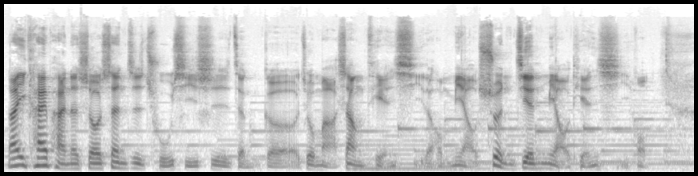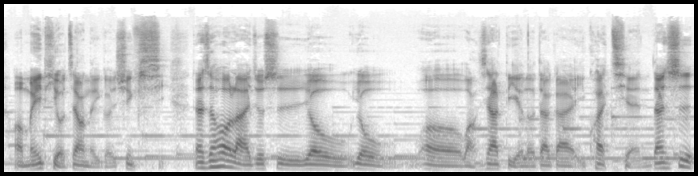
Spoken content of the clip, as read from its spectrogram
那一开盘的时候，甚至除息是整个就马上填息了，秒瞬间秒填息，吼。呃，媒体有这样的一个讯息，但是后来就是又又呃往下跌了大概一块钱，但是。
